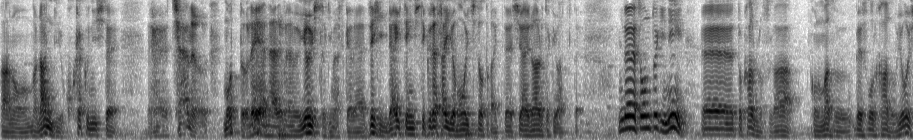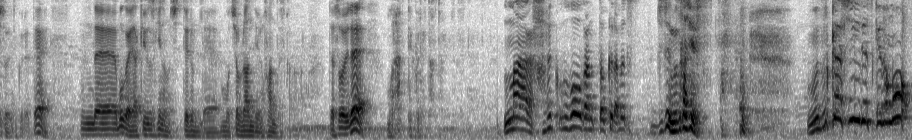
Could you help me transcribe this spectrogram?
あの、まあ、ランディを顧客にして「えーチャーのもっとレアなアルバム用意しておきますからぜひ来店してくださいよもう一度」とか言って試合のある時はっつってでその時に、えーっとカルロスがこのまずベースボールカードを用意しておいてくれてで僕は野球好きなの知ってるんでもちろんランディのファンですから。でそれでもらってくれたというですね。まあハルク・ホーガンと比べると実に難しいです。難しいですけども、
